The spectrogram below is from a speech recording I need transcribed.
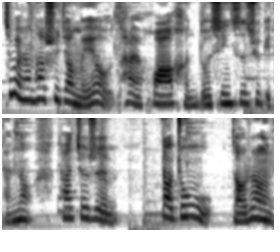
基本上他睡觉没有太花很多心思去给他弄，他就是到中午早上。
